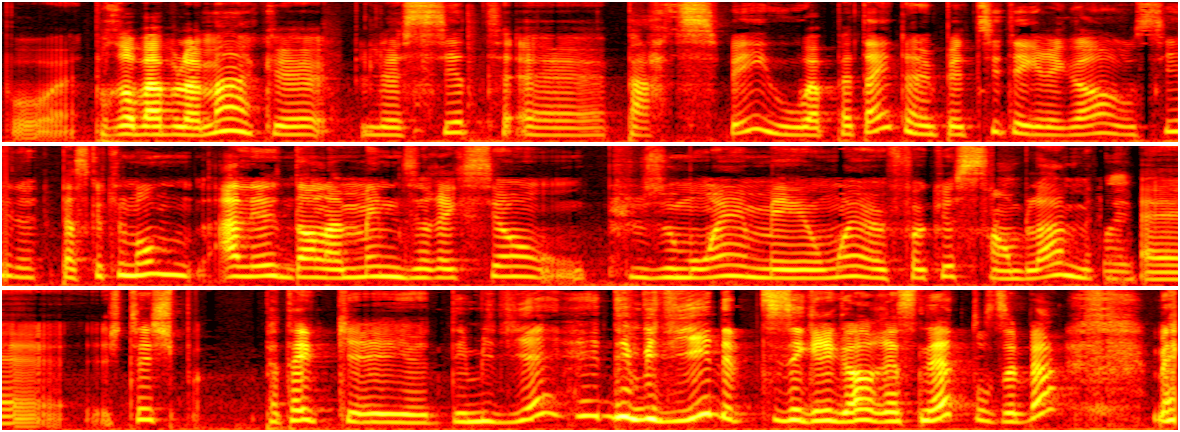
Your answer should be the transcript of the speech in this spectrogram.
pas... Euh, probablement que le site participait, ou a peut-être un petit égrégore aussi, parce que tout le monde allait dans la même direction, plus ou moins, mais au moins un focus semblable. Euh, sais, peut-être qu'il y a des milliers, des milliers de petits égrégores ResNet, on sait pas. Mais...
